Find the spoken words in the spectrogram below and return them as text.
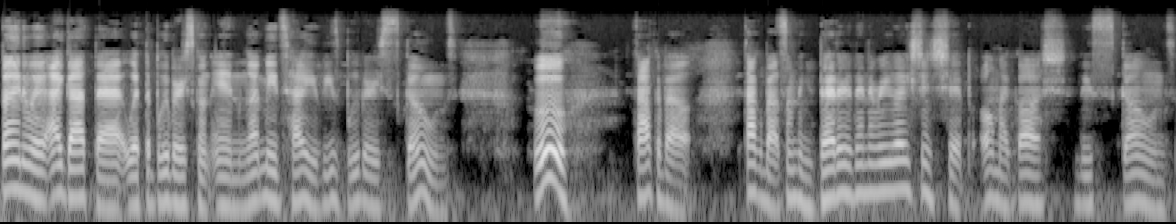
But anyway, I got that with the blueberry scone, and let me tell you, these blueberry scones, ooh, talk about talk about something better than a relationship. Oh my gosh, these scones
